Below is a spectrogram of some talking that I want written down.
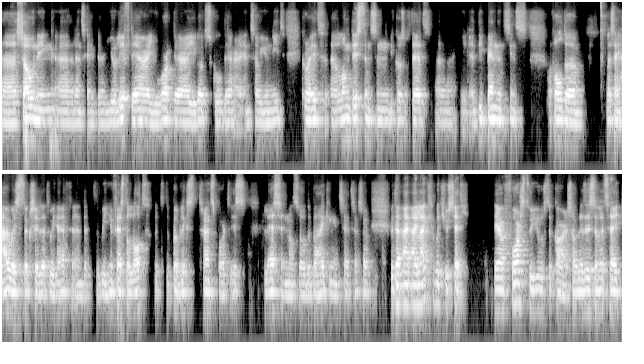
uh, zoning uh, landscape. you live there, you work there, you go to school there, and so you need create a long distance, and because of that, dependence of all the let's say highway structure that we have and that we invest a lot but the public transport is less and also the biking etc so but I, I like what you said. They are forced to use the car. So this is let's say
